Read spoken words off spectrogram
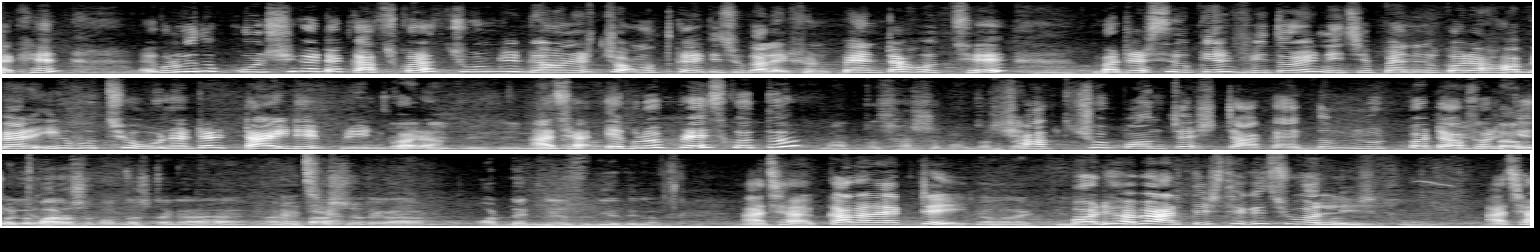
দেখেন। এগুলো কিন্তু কুলসিকাটা কাজ করা চুনরি গ্রাউন্ডের চমৎকার কিছু কালেকশন প্যান্টটা হচ্ছে বাটার সিল্কের ভিতরে নিচে প্যানেল করা হবে আর এই হচ্ছে ওনাটার টাইডে প্রিন্ট করা। আচ্ছা এগুলোর প্রাইস কত? সাতশো পঞ্চাশ টাকা। একদম লুটপাট অফার কিন্তু। বারোশো পঞ্চাশ টাকা হ্যাঁ। আমি আচ্ছা। পাঁচশো টাকা অর্ধেক ড্রেস দিয়ে দিলাম। আচ্ছা কালার একটাই? একটি বডি হবে আটত্রিশ থেকে চুয়াল্লিশ। হ্যাঁ। আচ্ছা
